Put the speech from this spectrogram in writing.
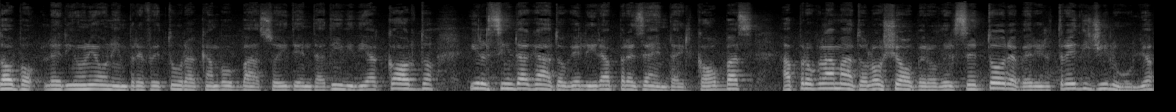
Dopo le riunioni in prefettura a Campobasso e i tentativi di accordo, il sindacato che li rappresenta, il COBAS, ha proclamato lo sciopero del settore per il 13 luglio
